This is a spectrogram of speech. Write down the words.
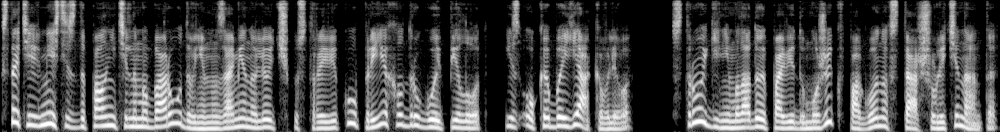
Кстати, вместе с дополнительным оборудованием на замену летчику-строевику приехал другой пилот из ОКБ Яковлева, строгий, немолодой по виду мужик в погонах старшего лейтенанта.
